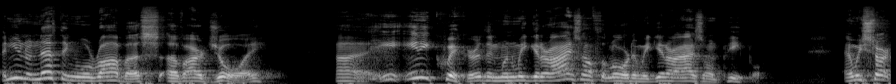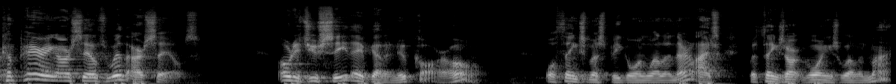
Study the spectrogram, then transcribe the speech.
And you know, nothing will rob us of our joy uh, any quicker than when we get our eyes off the Lord and we get our eyes on people, and we start comparing ourselves with ourselves. Oh, did you see they've got a new car? Oh, well, things must be going well in their lives, but things aren't going as well in mine.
